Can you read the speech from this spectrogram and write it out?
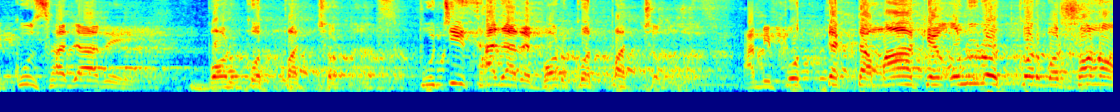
একুশ হাজারে বরকত পাচ্ছ না, পঁচিশ হাজারে বরকত পাচ্ছ না। আমি প্রত্যেকটা মাকে অনুরোধ করব, শোনো,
